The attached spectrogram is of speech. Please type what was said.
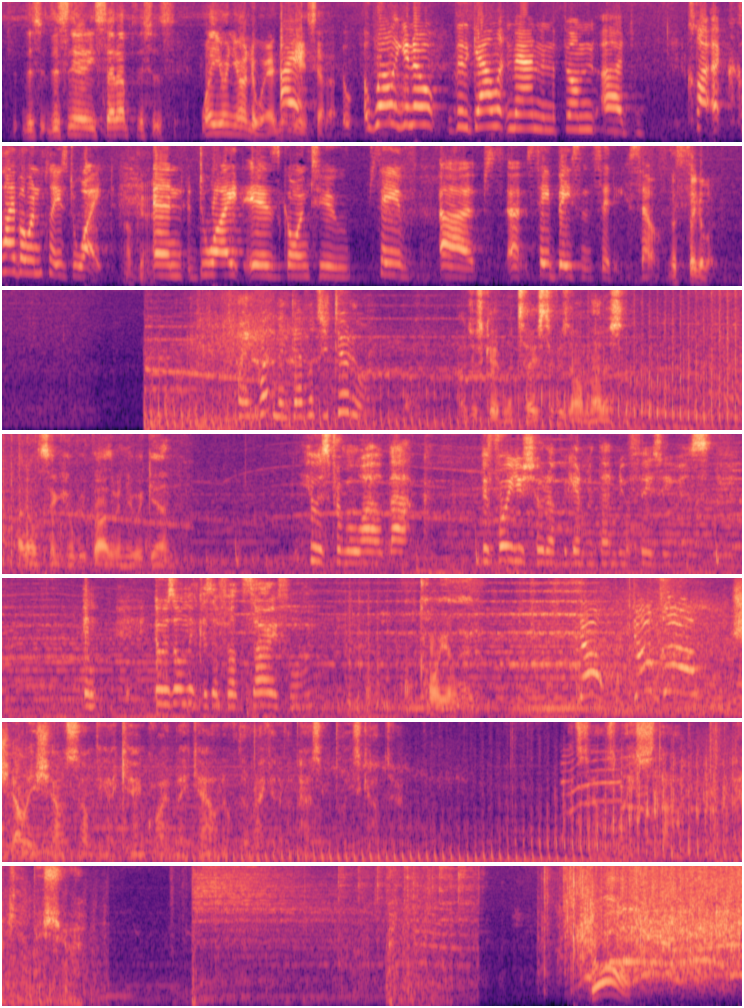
this this is any setup. This is well, you're in your underwear. Give me I- a setup. Well, you know, the gallant man in the film, uh, Cli- uh, Clive Owen plays Dwight. Okay. And Dwight is going to save uh, uh, save Basin City. So. Let's take a look. Wait, what in the devil did you do to him? I just gave him a taste of his own medicine. I don't think he'll be bothering you again. He was from a while back. Before you showed up again with that new face he was. And it was only because I felt sorry for him. I'll call you later. No! Don't go! Shelley shouts something I can't quite make out over the record of a passing police copter. It sounds like stop, but I can't be sure. Cool.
